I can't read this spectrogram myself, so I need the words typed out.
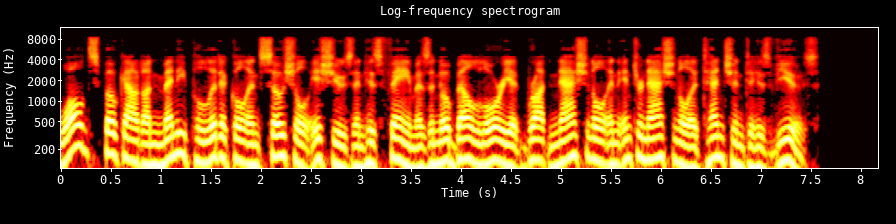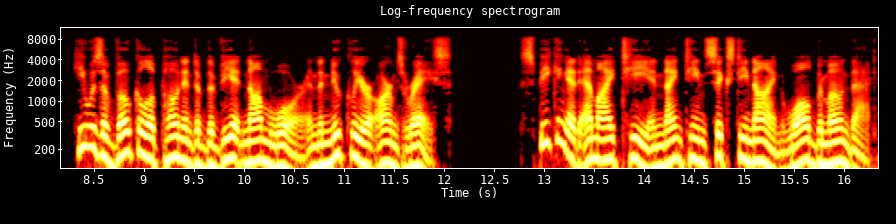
Wald spoke out on many political and social issues and his fame as a Nobel laureate brought national and international attention to his views. He was a vocal opponent of the Vietnam War and the nuclear arms race. Speaking at MIT in 1969 Wald bemoaned that,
